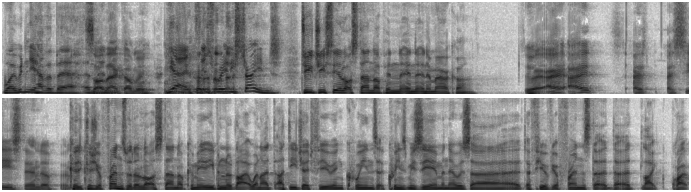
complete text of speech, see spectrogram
Why wouldn't you have a bear? And Saw then- that coming. Yeah, it's, it's really strange. Do you, do you see a lot of stand up in, in, in America? I I I, I see stand up. Because you're friends with a lot of stand up comedians. Even like when I, I DJ'd for you in Queens at Queens Museum, and there was uh, a few of your friends that are, that are like quite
